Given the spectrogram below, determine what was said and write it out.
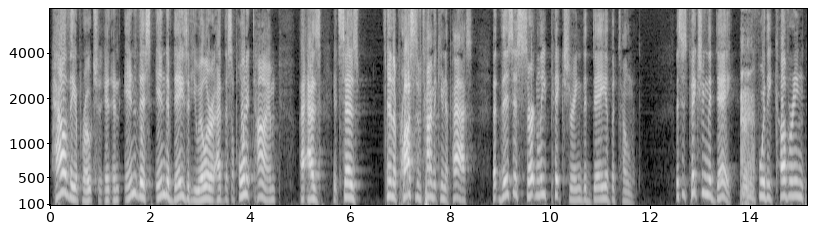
how they approach, and, and in this end of days, if you will, or at this appointed time, as it says in the process of time it came to pass, that this is certainly picturing the day of atonement. This is picturing the day for the covering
